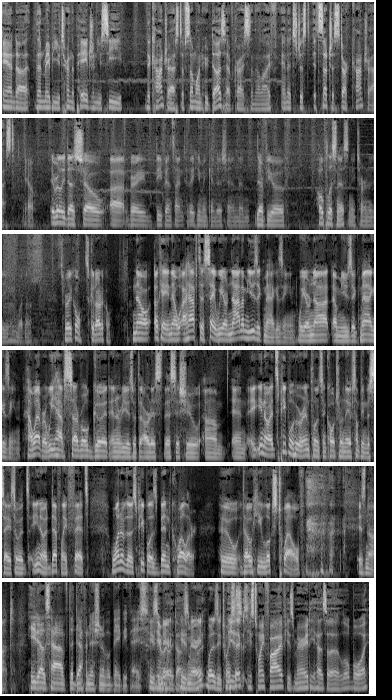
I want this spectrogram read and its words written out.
and uh, then maybe you turn the page and you see the contrast of someone who does have Christ in their life, and it's just it's such a stark contrast. Yeah. It really does show uh, very deep insight into the human condition and their view of hopelessness and eternity and whatnot. It's very cool. It's a good article. Now, okay, now I have to say, we are not a music magazine. We are not a music magazine. However, we have several good interviews with the artists this issue. Um, and, uh, you know, it's people who are influencing culture and they have something to say. So it's, you know, it definitely fits. One of those people is Ben Kweller who, though he looks 12, is not. He does have the definition of a baby face. He's He mar- really does, He's married. What is he? 26. He's, he's 25. He's married. He has a little boy.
